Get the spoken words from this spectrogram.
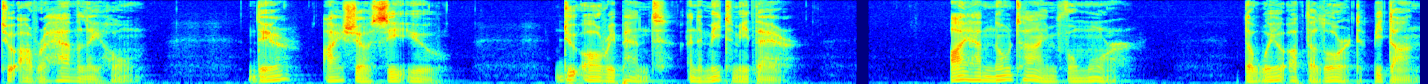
to our heavenly home. There I shall see you. Do all repent and meet me there. I have no time for more. The will of the Lord be done.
